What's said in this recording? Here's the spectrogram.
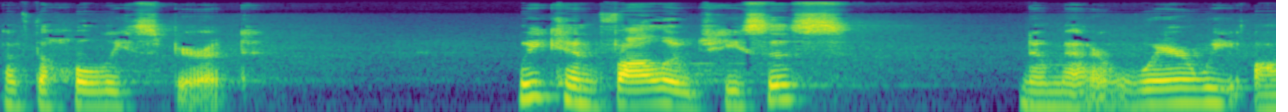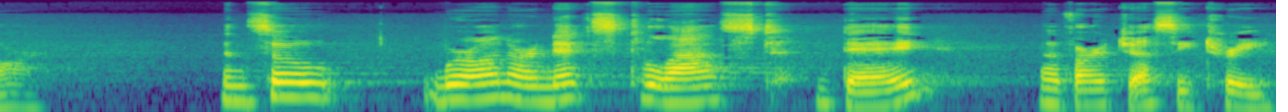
of the Holy Spirit. We can follow Jesus no matter where we are. And so we're on our next to last day of our Jesse tree.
